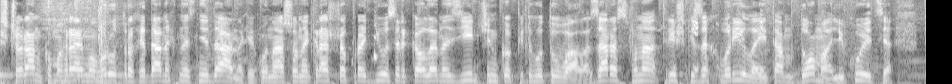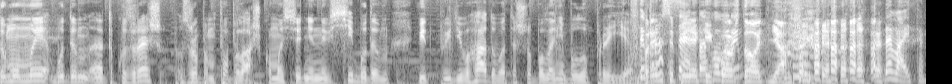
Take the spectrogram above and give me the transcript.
Щоранку ми граємо гру трохи даних на сніданок, яку наша найкраща продюсерка Олена Зінченко підготувала. Зараз вона трішки захворіла і там вдома лікується. Тому ми будемо е, таку зреш зробимо поблажку. Ми сьогодні не всі будемо відповіді вгадувати, щоб Олені було приємно. Ти в про принципі, себе як і говори. кожного дня. Давайте.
